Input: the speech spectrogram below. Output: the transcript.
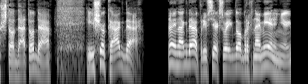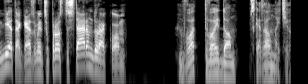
«Что да, то да. Еще как да. Но иногда при всех своих добрых намерениях дед оказывается просто старым дураком». «Вот твой дом», — сказал Мэтью.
